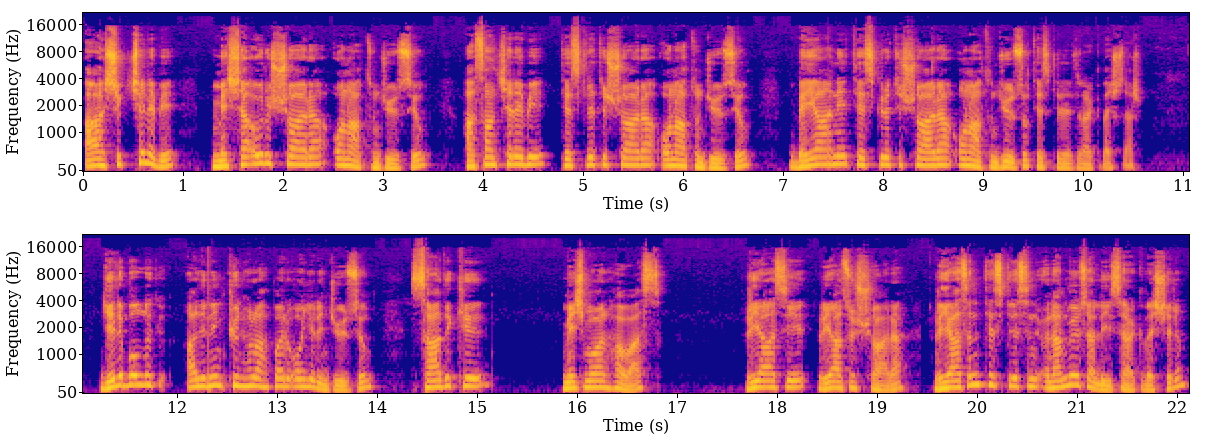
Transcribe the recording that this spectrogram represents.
Aşık Çelebi Meşaur-ü Şuara 16. yüzyıl. Hasan Çelebi Tezkiret-i Şuara 16. yüzyıl. Beyani Tezkiret-i Şuara 16. yüzyıl tezkirelidir arkadaşlar. Gelibolu Ali'nin Künhül Ahbarı 17. yüzyıl. Sadık-ı Mecmual Havas, Riyazi, Riyazu Şuara. Riyazının tezkiresinin önemli özelliği ise arkadaşlarım,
